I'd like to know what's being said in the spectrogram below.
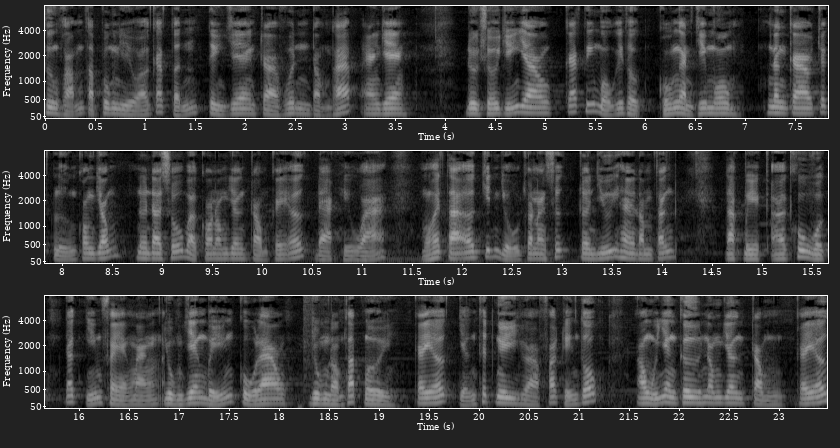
thương phẩm tập trung nhiều ở các tỉnh Tiền Giang, Trà Vinh, Đồng Tháp, An Giang. Được sự chuyển giao các tiến bộ kỹ thuật của ngành chuyên môn, nâng cao chất lượng con giống nên đa số bà con nông dân trồng cây ớt đạt hiệu quả. Mỗi hecta ớt chính vụ cho năng suất trên dưới 25 tấn. Đặc biệt ở khu vực đất nhiễm phèn mặn, dùng gian biển, cù lao, dùng đồng tháp 10, cây ớt vẫn thích nghi và phát triển tốt. Ông Nguyễn Văn Cư, nông dân trồng cây ớt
